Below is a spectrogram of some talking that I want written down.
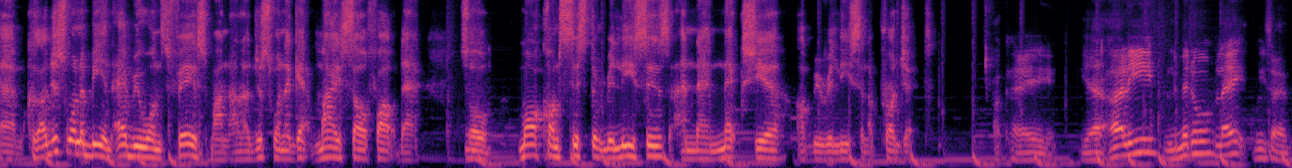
Um, because I just want to be in everyone's face, man, and I just want to get myself out there. So mm. more consistent releases, and then next year I'll be releasing a project. Okay. Yeah. Early, middle, late. We saying?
